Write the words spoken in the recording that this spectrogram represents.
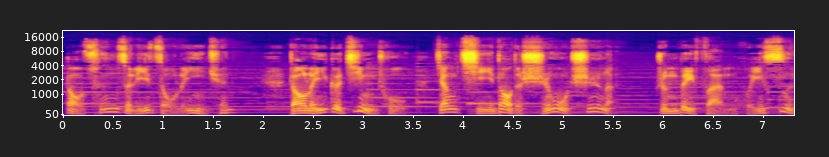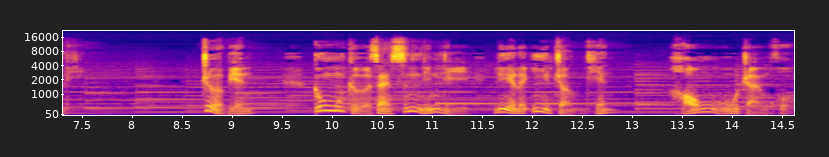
到村子里走了一圈，找了一个静处，将乞到的食物吃了，准备返回寺里。这边，钩葛在森林里猎了一整天，毫无斩获，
